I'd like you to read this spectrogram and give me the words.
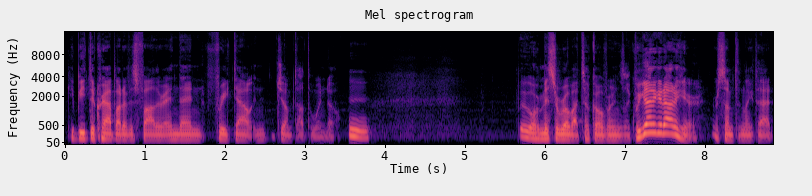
he beat the crap out of his father and then freaked out and jumped out the window. Hmm. Or Mr. Robot took over and was like, we got to get out of here, or something like that.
